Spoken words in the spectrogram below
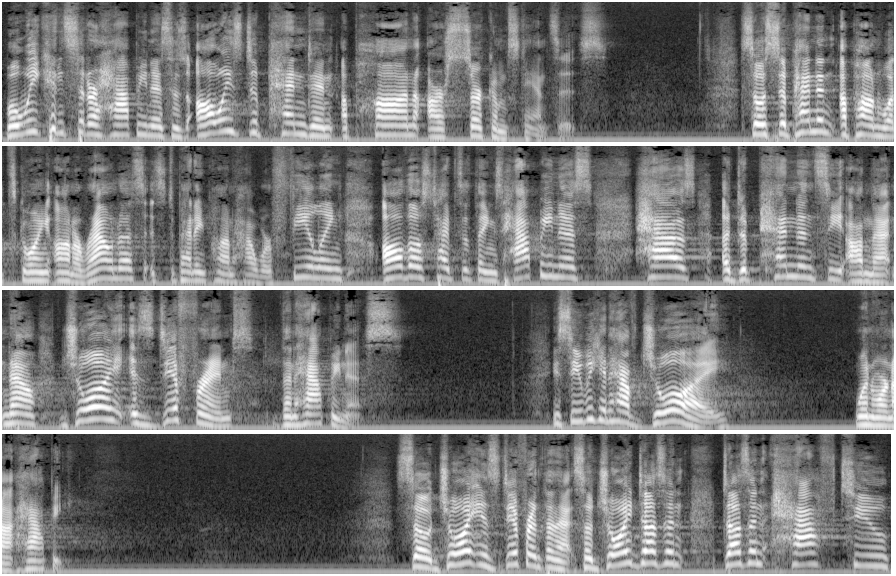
what we consider happiness, is always dependent upon our circumstances. So it's dependent upon what's going on around us, it's depending upon how we're feeling, all those types of things. Happiness has a dependency on that. Now, joy is different than happiness. You see, we can have joy when we're not happy. So joy is different than that. So joy doesn't, doesn't have to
